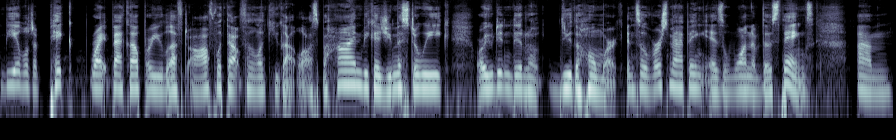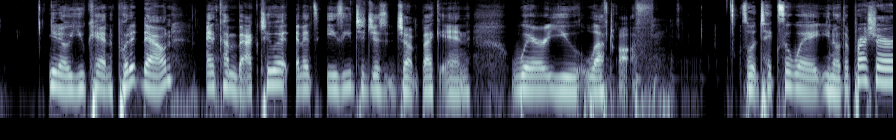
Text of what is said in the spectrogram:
be able to pick right back up where you left off without feeling like you got lost behind because you missed a week or you didn't do, the homework. And so verse mapping is one of those things. Um, you know, you can put it down and come back to it. And it's easy to just jump back in where you left off. So it takes away, you know, the pressure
